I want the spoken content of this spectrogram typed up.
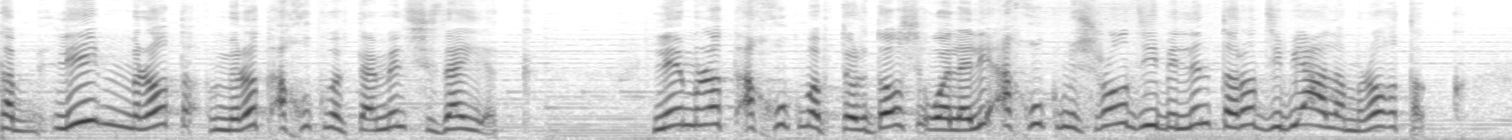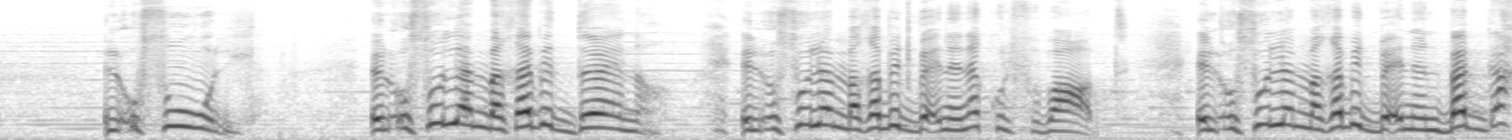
طب ليه مرات مرات أخوك ما بتعملش زيك؟ ليه مرات أخوك ما بترضاش ولا ليه أخوك مش راضي باللي أنت راضي بيه على مراتك؟ الأصول. الأصول لما غابت ضعنا. الأصول لما غابت بقينا ناكل في بعض. الأصول لما غابت بقينا نبجح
